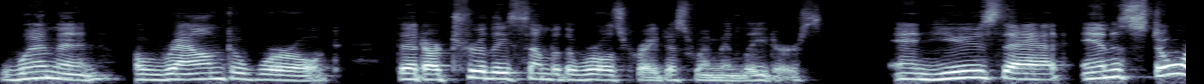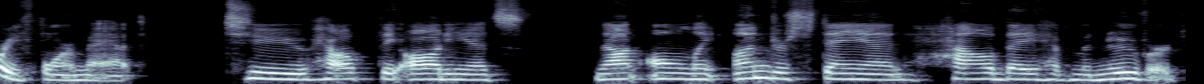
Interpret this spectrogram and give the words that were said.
women around the world that are truly some of the world's greatest women leaders and use that in a story format to help the audience not only understand how they have maneuvered,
